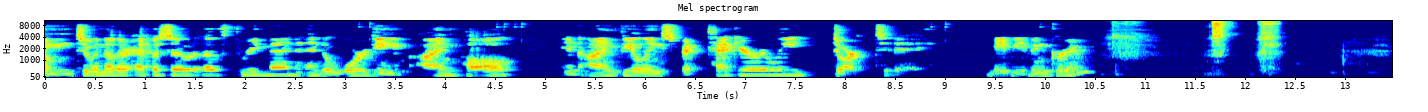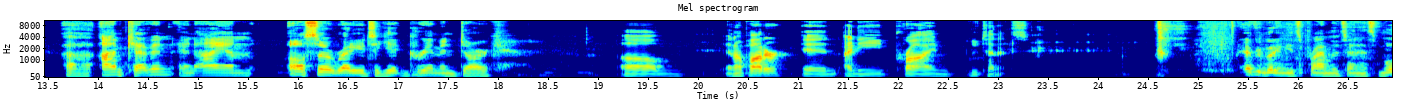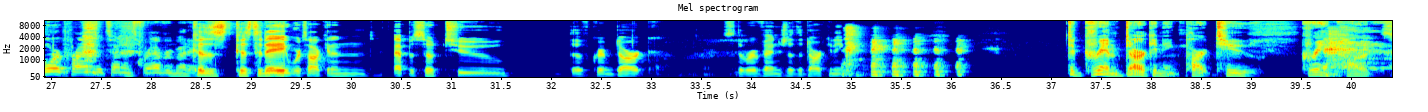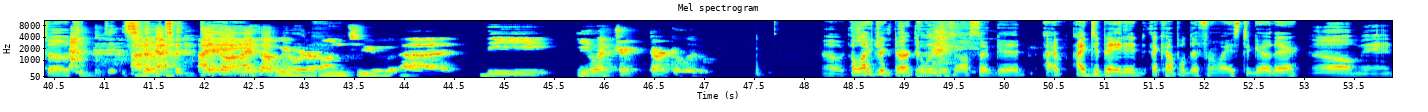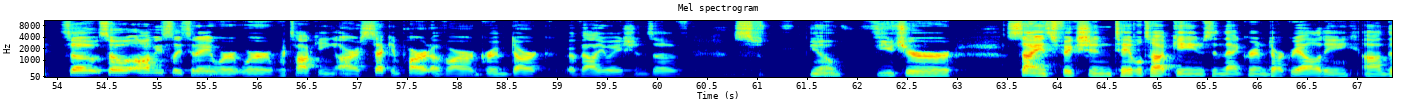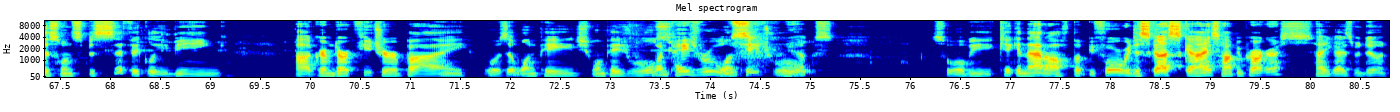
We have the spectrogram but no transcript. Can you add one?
Welcome to another episode of Three Men and a War Game. I'm Paul, and I'm feeling spectacularly dark today. Maybe even grim. Uh, I'm Kevin, and I am also ready to get grim and dark. Um, and I'm Potter, and I need prime lieutenants. Everybody needs prime lieutenants. More prime lieutenants for everybody. Because because today we're talking episode two of Grim Dark. It's the Revenge of the Darkening. the Grim Darkening Part Two. Grim Heart. So, to, so I, today, I thought I thought we were on to uh, the electric darkaloo. Oh, Electric geez, the Darkaloo is also good. I I debated a couple different ways to go there. Oh man. So so obviously today we're we're we're talking our second part of our grim dark evaluations of you know future science fiction tabletop games in that grim dark reality. Uh, this one specifically being uh, Grim Dark Future by what was it? One page, one page rules. One page rules. One page rules. So we'll be kicking that off. But before we discuss, guys, hobby progress. How you guys been doing?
